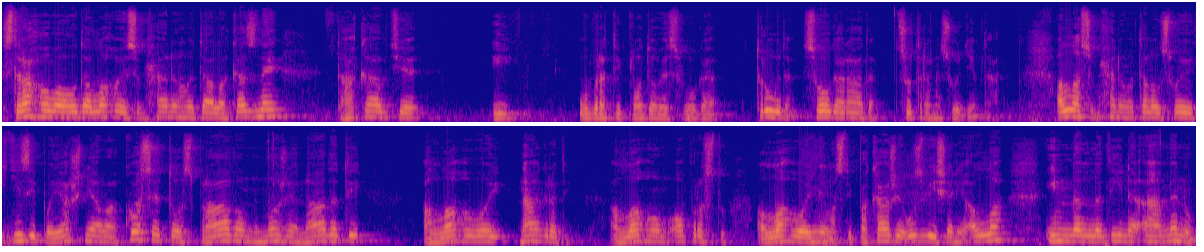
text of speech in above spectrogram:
strahovao od Allahove subhanahu wa ta'ala kazne, takav će i ubrati plodove svoga truda, svoga rada sutra na sudnjem danu. Allah subhanahu wa ta'ala u svojoj knjizi pojašnjava ko se to s pravom može nadati Allahovoj nagradi, Allahovom oprostu, Allahovoj milosti. Pa kaže uzvišeni Allah, innal ladina amenu,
